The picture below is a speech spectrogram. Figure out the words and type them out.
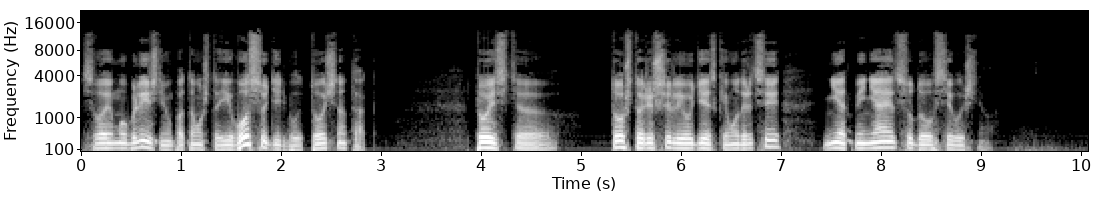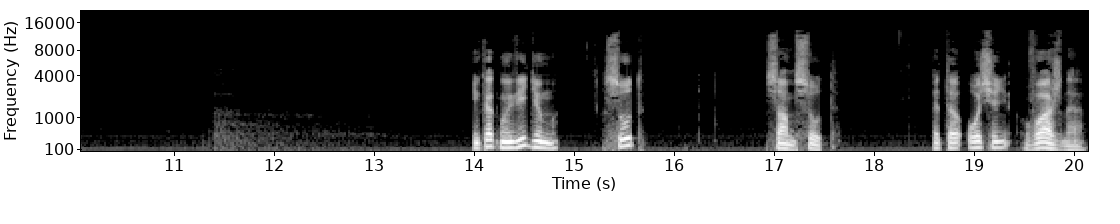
своему ближнему, потому что его судить будет точно так. То есть, э, то, что решили иудейские мудрецы, не отменяет судов Всевышнего. И как мы видим, суд, сам суд, это очень важная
